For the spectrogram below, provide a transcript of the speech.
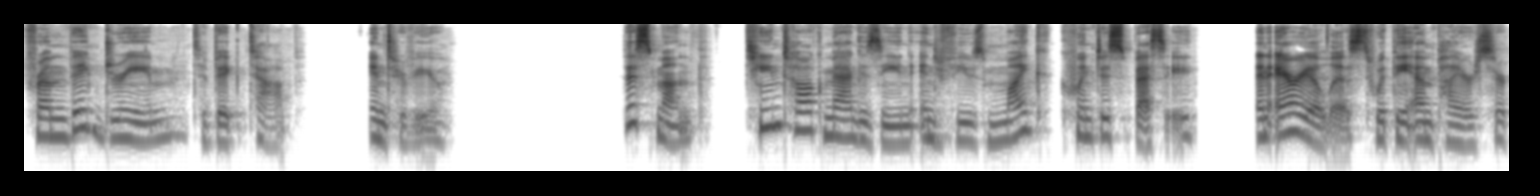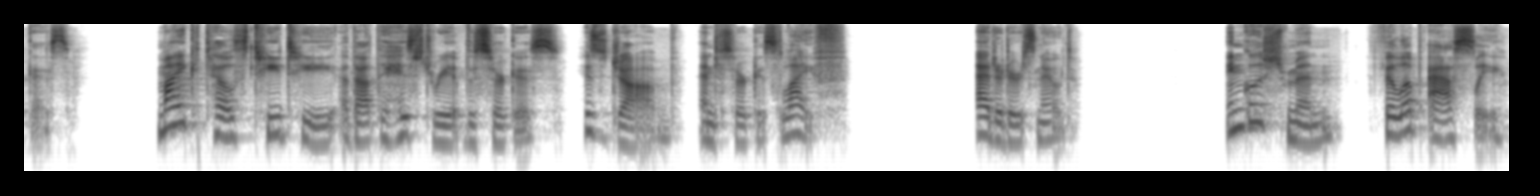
From Big Dream to Big Top Interview. This month, Teen Talk magazine interviews Mike Quintus Bessie, an aerialist with the Empire Circus. Mike tells TT about the history of the circus, his job, and circus life. Editor's note Englishman Philip Astley,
